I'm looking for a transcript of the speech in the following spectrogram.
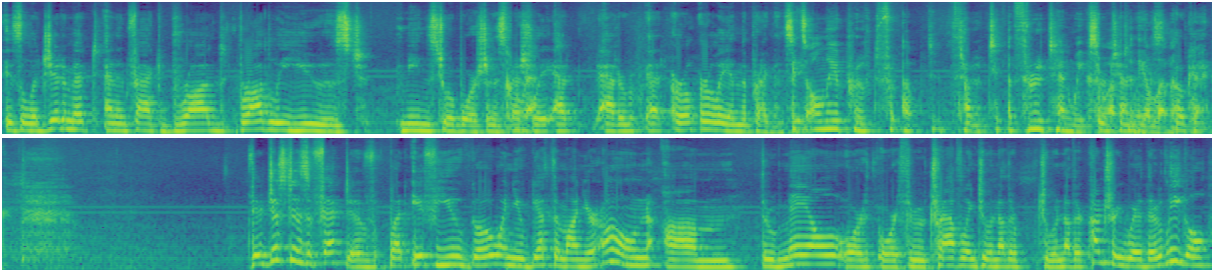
is a legitimate and, in fact, broad, broadly used means to abortion, especially at, at, a, at early in the pregnancy. It's only approved for up to, through, t- uh, through 10 weeks, Through so up 10 to the 11th Okay. week. They're just as effective, but if you go and you get them on your own um, through mail or, or through traveling to another to another country where they're legal,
